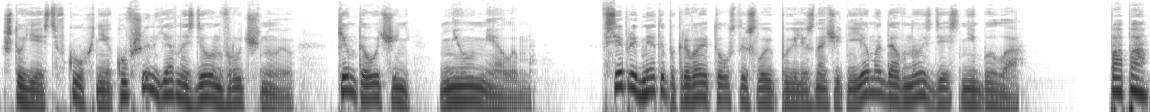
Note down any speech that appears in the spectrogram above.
что есть в кухне, кувшин явно сделан вручную, кем-то очень неумелым. Все предметы покрывает толстый слой пыли, значит, Нияма давно здесь не была. «Папа»,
